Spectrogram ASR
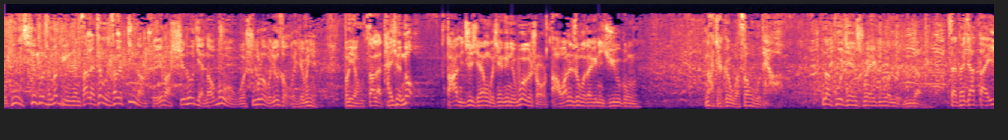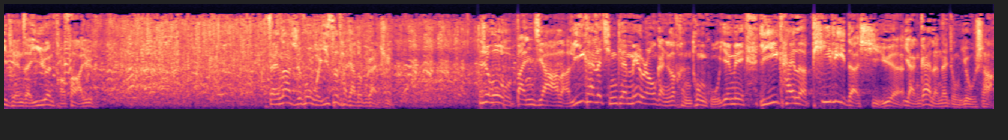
我给你切磋什么兵刃？咱俩这么，咱俩定岗锤吧，石头剪刀布，我输了我就走，行不行？不行，咱俩跆拳道。打你之前，我先给你握个手，打完了之后我再给你鞠个躬。那家给我揍的，那过肩摔给我轮的，在他家待一天，在医院躺仨月。在那之后，我一次他家都不敢去。之后搬家了，离开了晴天，没有让我感觉到很痛苦，因为离开了霹雳的喜悦，掩盖了那种忧伤。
